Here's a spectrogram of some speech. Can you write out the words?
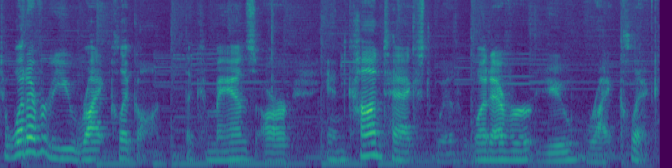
to whatever you right click on. The commands are in context with whatever you right click.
